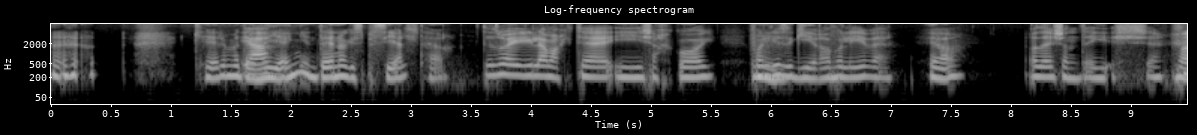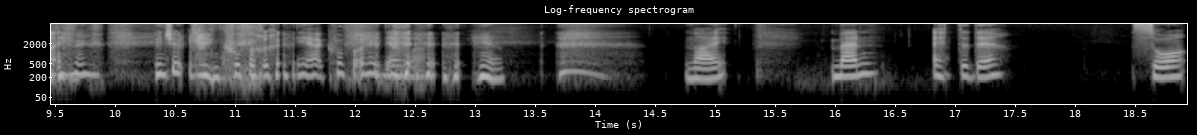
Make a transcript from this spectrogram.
Hva er det med Ja. denne gjengen? Det er noe spesielt her. Det tror jeg jeg la merke til i kirka òg. Folk er Mm. så gira på livet. Ja. Og det skjønte jeg ikke. Nei. Unnskyld. Hvorfor? ja, hvorfor det bra? ja. Nei. Men etter det så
